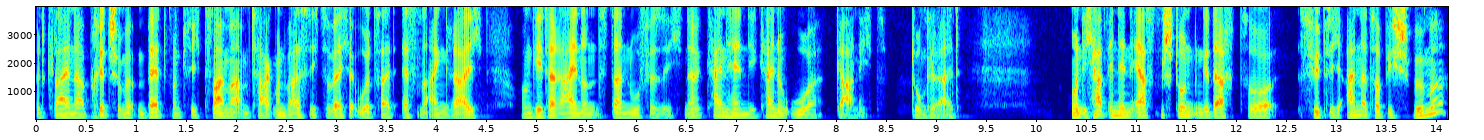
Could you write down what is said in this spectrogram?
mit kleiner Pritsche, mit einem Bett. Man kriegt zweimal am Tag, man weiß nicht zu welcher Uhrzeit, Essen eingereicht und geht da rein und ist dann nur für sich. Ne? Kein Handy, keine Uhr, gar nichts. Dunkelheit. Und ich habe in den ersten Stunden gedacht, so, es fühlt sich an, als ob ich schwimme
